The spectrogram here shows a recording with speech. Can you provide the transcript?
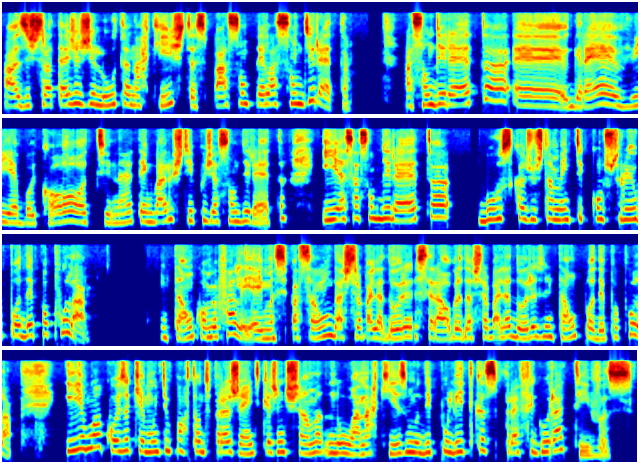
as estratégias de luta anarquistas passam pela ação direta. Ação direta é greve, é boicote, né? Tem vários tipos de ação direta e essa ação direta busca justamente construir o poder popular. Então, como eu falei, a emancipação das trabalhadoras será obra das trabalhadoras, então, poder popular. E uma coisa que é muito importante para a gente, que a gente chama no anarquismo de políticas pré-figurativas.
